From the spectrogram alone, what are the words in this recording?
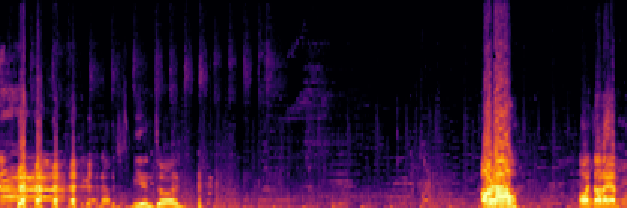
Ah! Yeah, now it's just me and Dawn. Oh no! Oh, I Oh, thought I had. shit.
